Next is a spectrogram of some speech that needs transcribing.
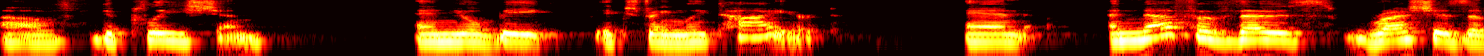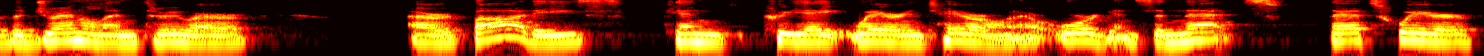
of depletion and you'll be extremely tired. And enough of those rushes of adrenaline through our our bodies can create wear and tear on our organs and that's that's where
